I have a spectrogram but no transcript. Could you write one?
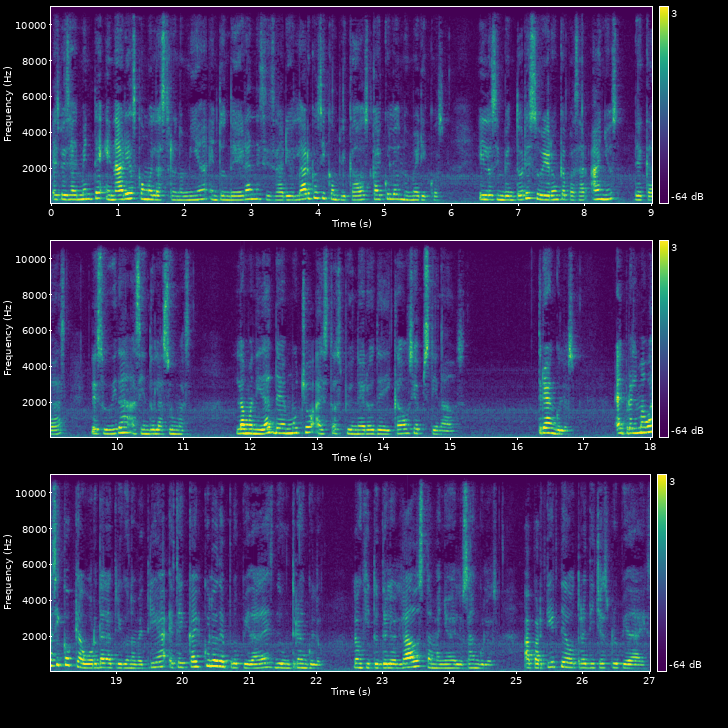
especialmente en áreas como la astronomía, en donde eran necesarios largos y complicados cálculos numéricos, y los inventores tuvieron que pasar años, décadas, de su vida haciendo las sumas. La humanidad debe mucho a estos pioneros dedicados y obstinados. Triángulos. El problema básico que aborda la trigonometría es el cálculo de propiedades de un triángulo, longitud de los lados, tamaño de los ángulos, a partir de otras dichas propiedades.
